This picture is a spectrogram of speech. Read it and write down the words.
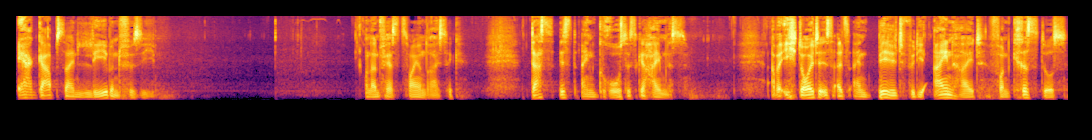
Er gab sein Leben für sie und dann Vers 32. Das ist ein großes Geheimnis. Aber ich deute es als ein Bild für die Einheit von Christus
